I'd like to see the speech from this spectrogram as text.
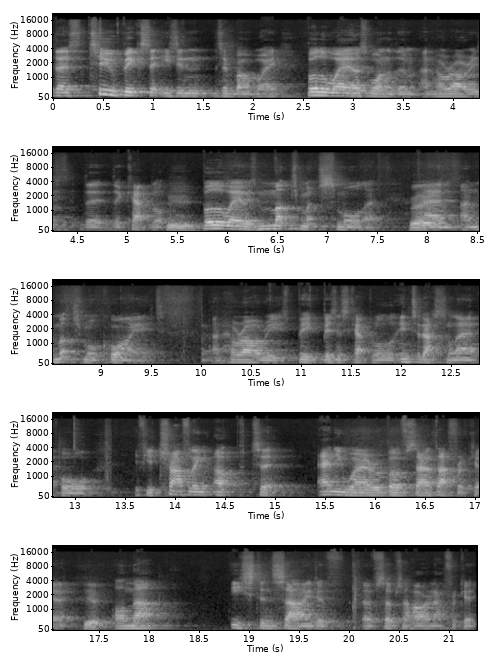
There's two big cities in Zimbabwe. Bulawayo is one of them, and Harare is the, the capital. Hmm. Bulawayo is much much smaller Right. um, and much more quiet. And Harare is big business capital, international airport. If you're travelling up to anywhere above South Africa yeah. on that eastern side of, of sub-Saharan Africa,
